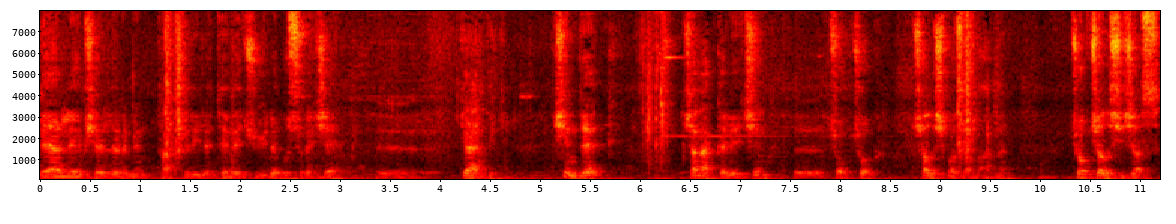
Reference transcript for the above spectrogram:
değerli hemşerilerimin takdiriyle, teveccühüyle bu sürece e, geldik. Şimdi Çanakkale için e, çok çok çalışma zamanı. Çok çalışacağız.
